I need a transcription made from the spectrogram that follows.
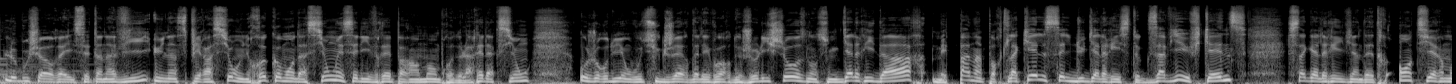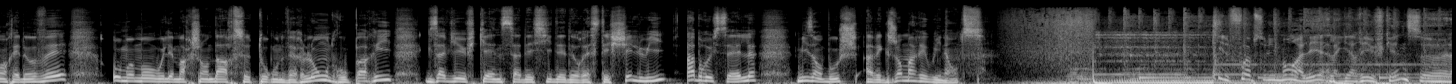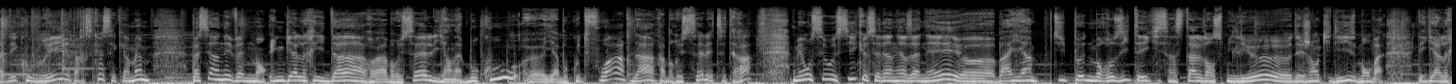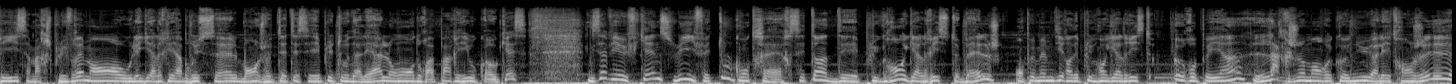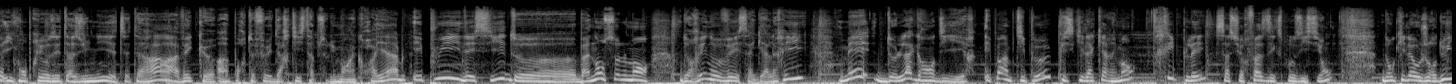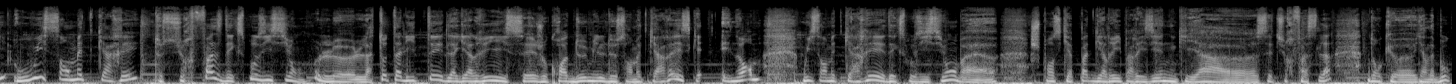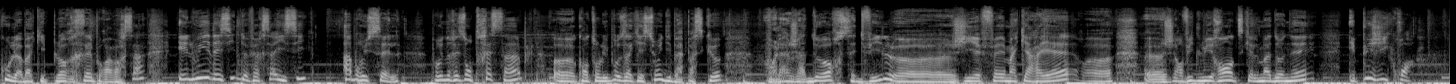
Le bouche à oreille, c'est un avis, une inspiration, une recommandation et c'est livré par un membre de la rédaction. Aujourd'hui, on vous suggère d'aller voir de jolies choses dans une galerie d'art, mais pas n'importe laquelle, celle du galeriste Xavier Hufkens. Sa galerie vient d'être entièrement rénovée. Au moment où les marchands d'art se tournent vers Londres ou Paris, Xavier Hufkens a décidé de rester chez lui, à Bruxelles, mise en bouche avec Jean-Marie Winantz il faut absolument aller à la galerie Hufkens, euh, la découvrir, parce que c'est quand même un événement. Une galerie d'art à Bruxelles, il y en a beaucoup, euh, il y a beaucoup de foires d'art à Bruxelles, etc. Mais on sait aussi que ces dernières années, euh, bah, il y a un petit peu de morosité qui s'installe dans ce milieu, des gens qui disent, bon, bah, les galeries, ça marche plus vraiment, ou les galeries à Bruxelles, bon, je vais peut-être essayer plutôt d'aller à Londres ou à Paris ou quoi au caisse. Xavier Hufkens, lui, il fait tout le contraire. C'est un des plus grands galeristes belges, on peut même dire un des plus grands galeristes européens, largement reconnu à l'étranger, y compris aux États-Unis, etc., avec euh, un portefeuille d'artistes absolument incroyable. Et puis il décide euh, bah, non seulement de rénover sa galerie, mais de l'agrandir. Et pas un petit peu, puisqu'il a carrément triplé sa surface d'exposition. Donc il a aujourd'hui 800 mètres carrés de surface d'exposition. La totalité de la galerie, c'est je crois 2200 mètres carrés, ce qui est énorme. 800 mètres carrés d'exposition, bah, je pense qu'il n'y a pas de galerie parisienne qui a euh, cette surface-là. Donc il y en a beaucoup là-bas qui pleureraient pour avoir ça. Et lui, il décide de faire ça ici, à Bruxelles, pour une raison très simple. quand on lui pose la question, il dit bah parce que voilà, j'adore cette ville, j'y ai fait ma carrière, j'ai envie de lui rendre ce qu'elle m'a donné, et puis j'y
